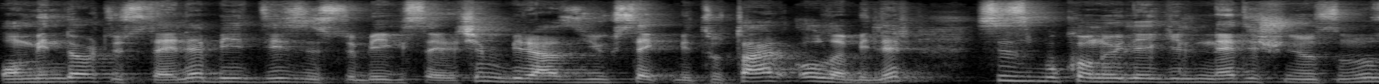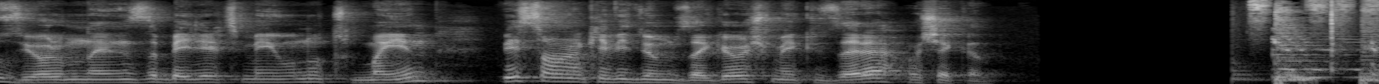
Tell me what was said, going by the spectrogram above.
10.400 TL bir dizüstü bilgisayar için biraz yüksek bir tutar olabilir. Siz bu konuyla ilgili ne düşünüyorsunuz? Yorumlarınızı belirtmeyi unutmayın. Bir sonraki videomuzda görüşmek üzere. Hoşçakalın. Thank you.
